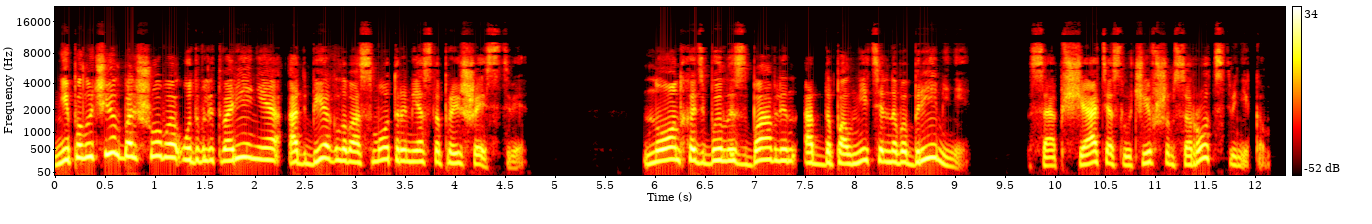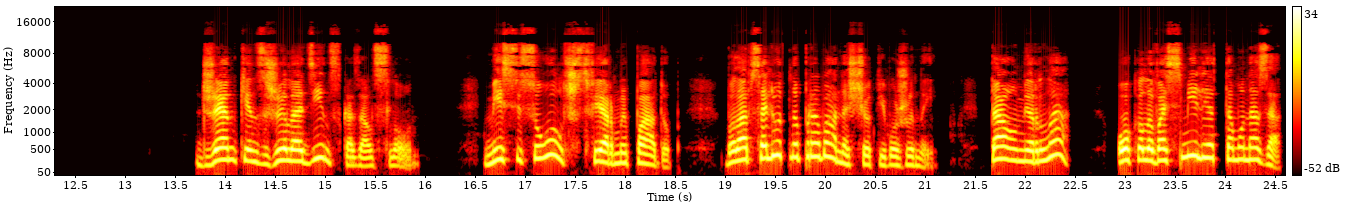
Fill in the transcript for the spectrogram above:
не получил большого удовлетворения от беглого осмотра места происшествия. Но он хоть был избавлен от дополнительного бремени, сообщать о случившемся родственникам. «Дженкинс жил один», — сказал Слоун. «Миссис Уолш с фермы Падуб была абсолютно права насчет его жены. Та умерла около восьми лет тому назад».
